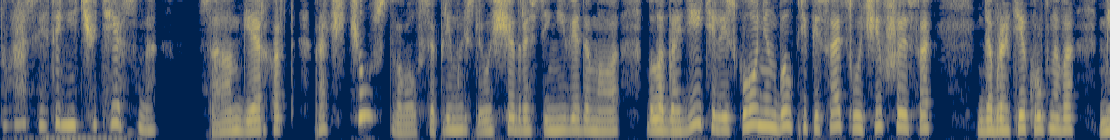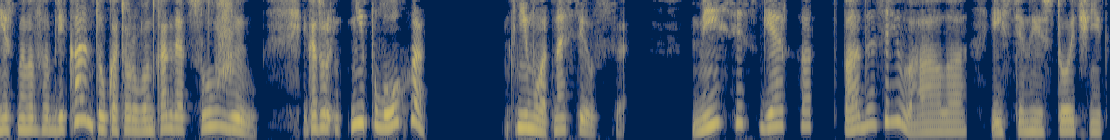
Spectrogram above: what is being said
ну разве это не чудесно? Сам Герхард расчувствовался при мысли о щедрости неведомого благодетеля и склонен был приписать случившееся доброте крупного местного фабриканта, у которого он когда-то служил, и который неплохо к нему относился. Миссис Герхард подозревала истинный источник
